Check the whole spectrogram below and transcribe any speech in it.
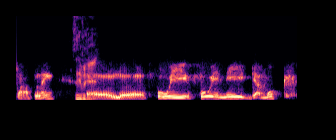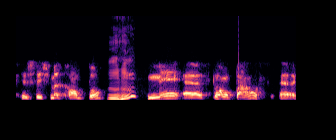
Champlain. C'est vrai? Euh, le Foéné Gamouk, si je me trompe pas. Mhm. Mais euh, ce qu'on pense, euh,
